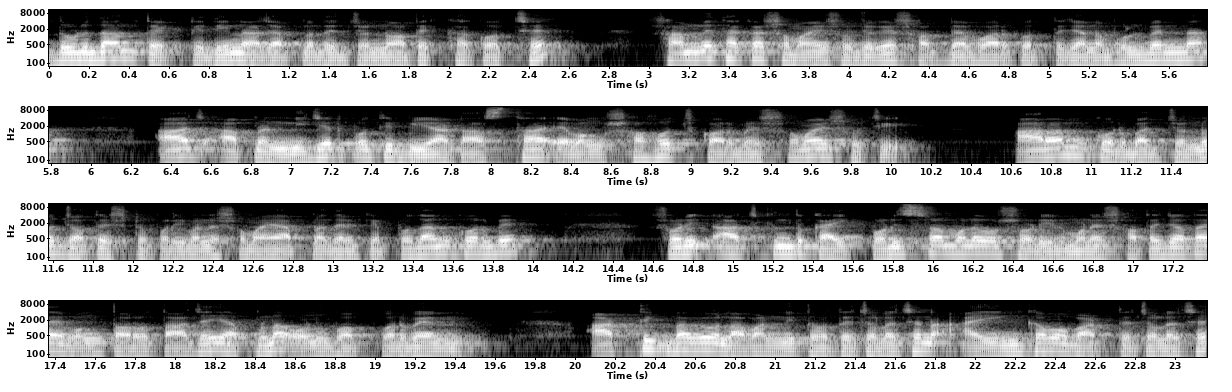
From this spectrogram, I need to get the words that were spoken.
দুর্দান্ত একটি দিন আজ আপনাদের জন্য অপেক্ষা করছে। সামনে থাকা সময় সুযোগে সদ্ব্যবহার করতে যেন ভুলবেন না। আজ আপনার নিজের প্রতি বিরাট আস্থা এবং সহজ কর্মের সময়সূচি। আরাম করবার জন্য যথেষ্ট পরিমাণে সময় আপনাদেরকে প্রদান করবে। শরীর, আজ কিন্তু কায়িক পরিশ্রম হলেও শরীর মনে সতেজতা এবং তরতাজাই আপনারা অনুভব করবেন। আর্থিকভাবেও লাভান্বিত হতে চলেছেন, আয় ইনকামও বাড়তে চলেছে।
